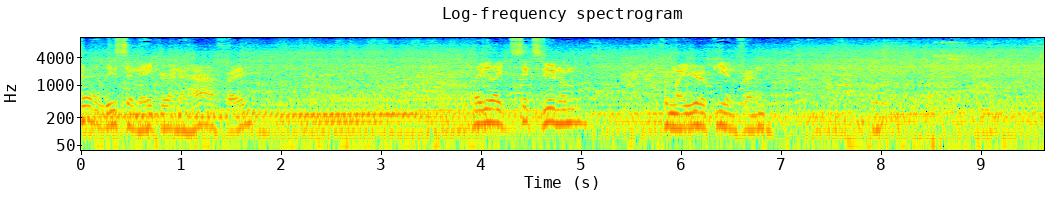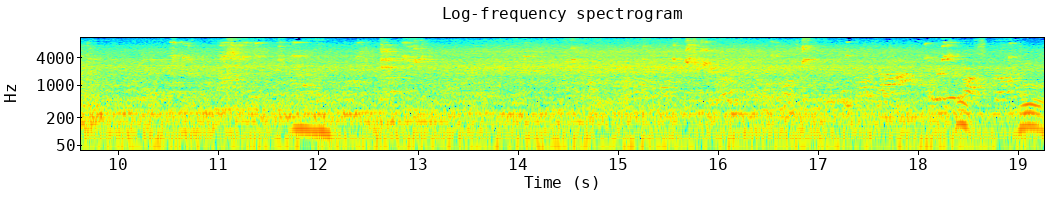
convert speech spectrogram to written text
at least an acre and a half, right? Maybe like six dunum for my European friend. Cool.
